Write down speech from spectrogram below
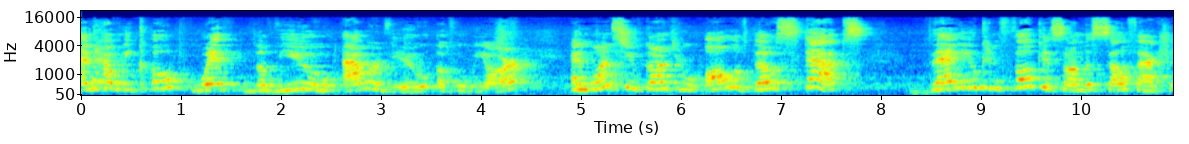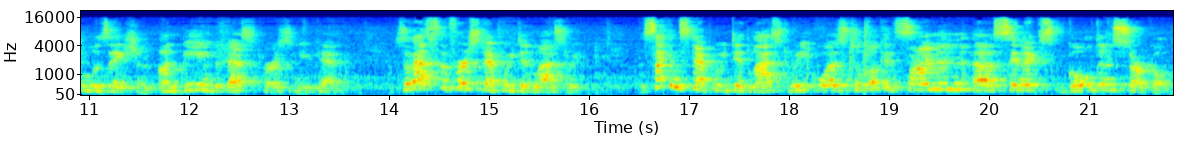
and how we cope with the view, our view of who we are. And once you've gone through all of those steps, then you can focus on the self-actualization, on being the best person you can. So that's the first step we did last week. The second step we did last week was to look at Simon uh, Sinek's Golden Circle.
